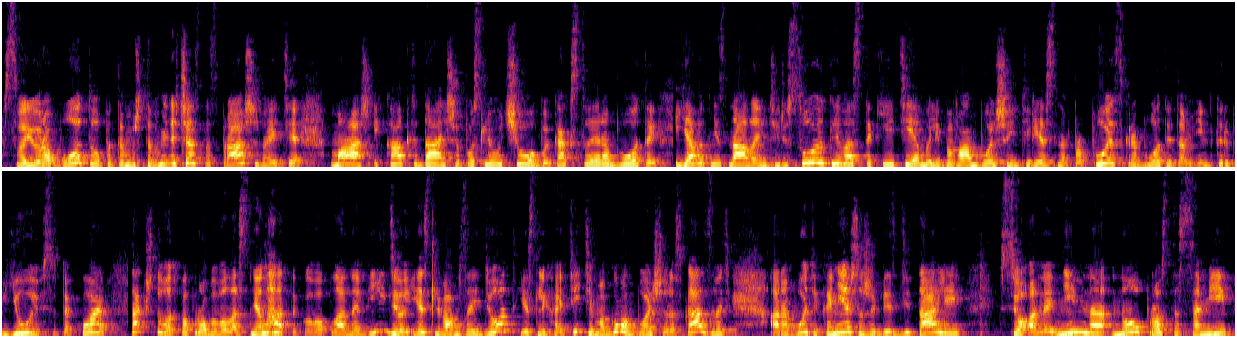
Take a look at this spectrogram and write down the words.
в свою работу, потому что вы меня часто спрашиваете, Маш, и как ты дальше после учебы, как с твоей работой? И я вот не знала, интересуют ли вас такие темы, либо вам больше интересно про поиск работы, там, интервью и все такое. Так что вот попробовала, сняла такого плана видео. Если вам зайдет, если хотите, могу вам больше рассказывать о работе, конечно же, без деталей, все анонимно, но просто сами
